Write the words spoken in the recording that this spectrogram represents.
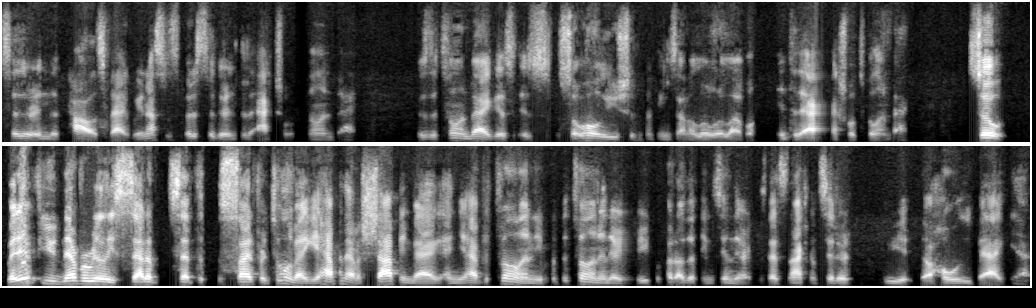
siddur in the talis bag, you're not supposed to put a siddur into the actual tefillin bag. Because the tefillin bag is, is so holy, you should put things on a lower level into the actual tefillin bag. So, but if you never really set up set aside for a tefillin bag, you happen to have a shopping bag and you have a tefillin, and you put the tefillin in there, you can put other things in there because that's not considered the holy bag yet.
